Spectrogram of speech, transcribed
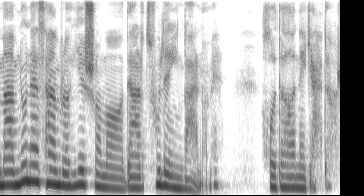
ممنون از همراهی شما در طول این برنامه. خدا نگهدار.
